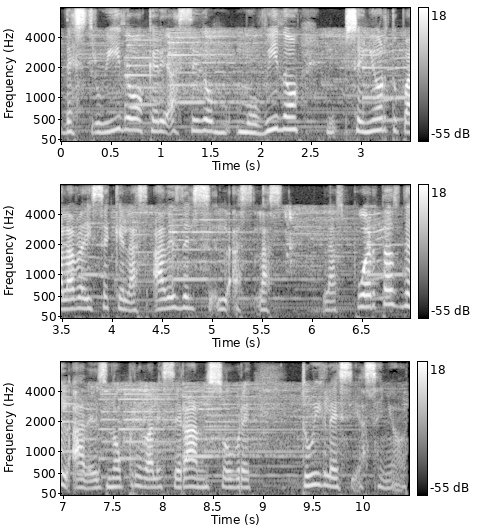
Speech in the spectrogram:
destruido o que ha sido movido, Señor, tu palabra dice que las, hades del, las, las puertas del Hades no prevalecerán sobre tu iglesia, Señor.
